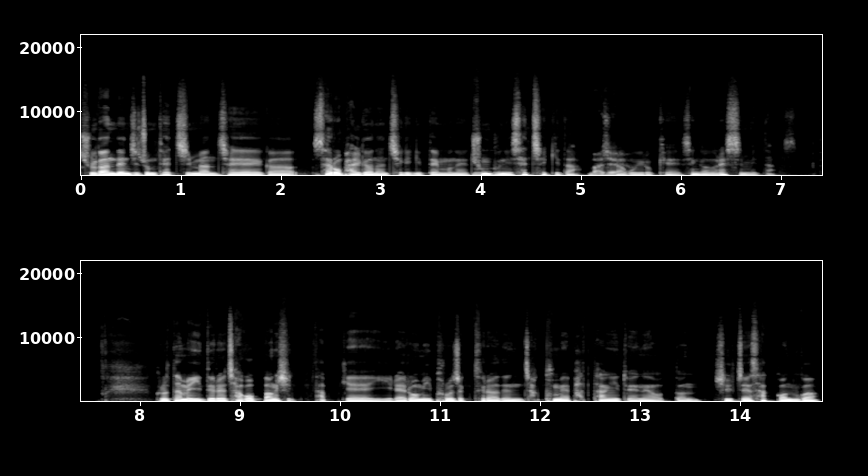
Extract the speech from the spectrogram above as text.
출간된 지 좀 됐지만 제가 새로 발견한 책이기 때문에 충분히 새 책이다. 맞아요. 라고 이렇게 생각을 했습니다. 그렇다면 이들의 작업 방식답게 이 레러미 프로젝트라는 작품의 바탕이 되는 어떤 실제 사건과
